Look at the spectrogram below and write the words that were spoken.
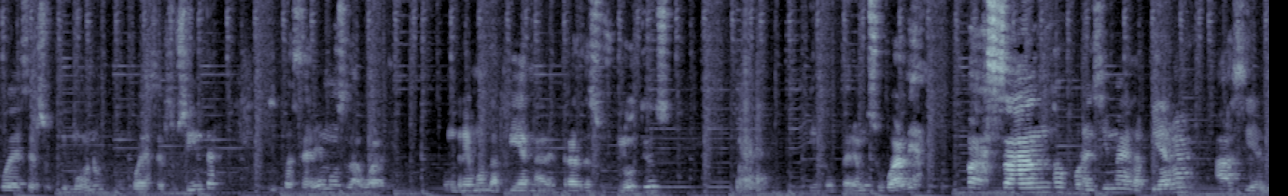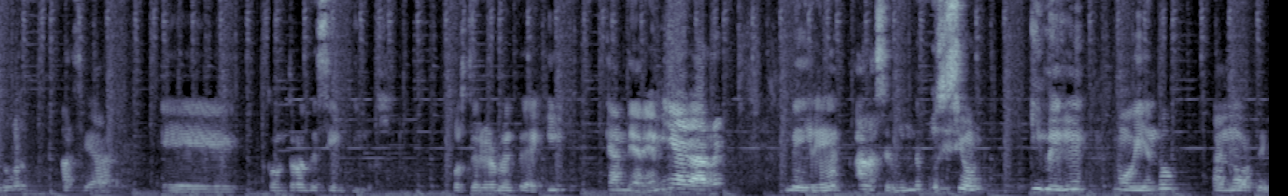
puede ser su kimono, puede ser su cinta, y pasaremos la guardia pondremos la pierna detrás de sus glúteos y romperemos su guardia pasando por encima de la pierna hacia el norte, hacia eh, control de 100 kilos. Posteriormente de aquí cambiaré mi agarre, me iré a la segunda posición y me iré moviendo al norte.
